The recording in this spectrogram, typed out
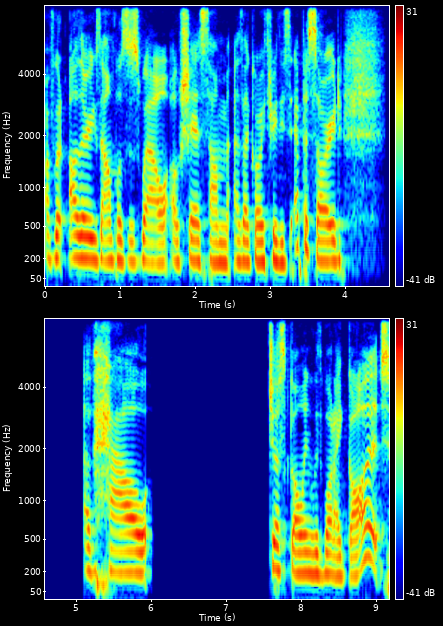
I've got other examples as well. I'll share some as I go through this episode of how just going with what I got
